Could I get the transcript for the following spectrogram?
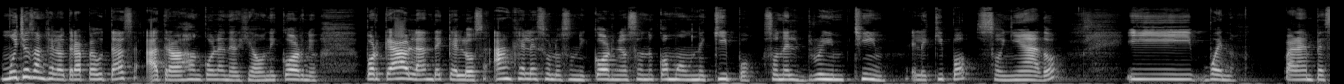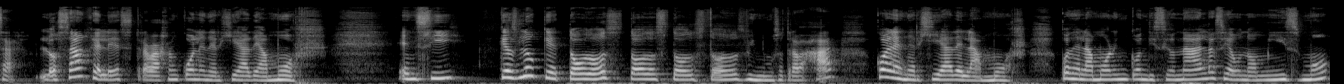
muchos angeloterapeutas ah, trabajan con la energía unicornio porque hablan de que los ángeles o los unicornios son como un equipo, son el Dream Team, el equipo soñado. Y bueno, para empezar, los ángeles trabajan con la energía de amor. En sí, ¿qué es lo que todos, todos, todos, todos vinimos a trabajar? Con la energía del amor, con el amor incondicional hacia uno mismo,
